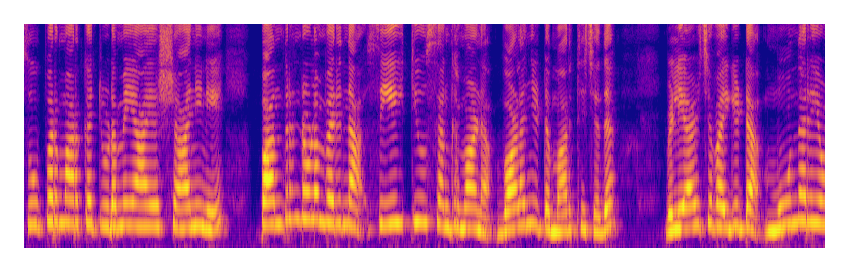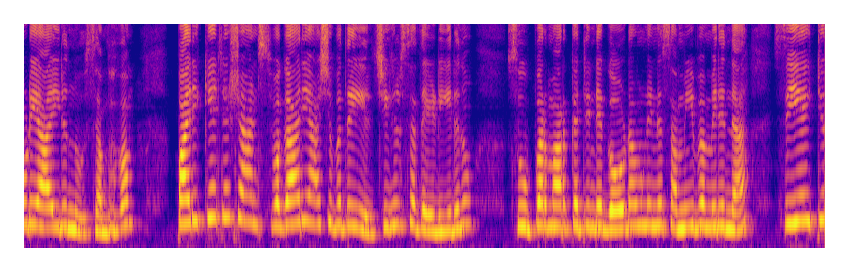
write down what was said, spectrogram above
സൂപ്പർ മാർക്കറ്റ് ഉടമയായ ഷാനിനെ പന്ത്രണ്ടോളം വരുന്ന സി സംഘമാണ് വളഞ്ഞിട്ട് മർദ്ദിച്ചത്. വെള്ളിയാഴ്ച വൈകിട്ട് മൂന്നരയോടെയായിരുന്നു സംഭവം. പരിക്കേറ്റ ഷാൻ സ്വകാര്യ ആശുപത്രിയിൽ ചികിത്സ തേടിയിരുന്നു. സൂപ്പർ മാർക്കറ്റിന്റെ ഗോഡൌണിന് സമീപമിരുന്ന് സി ഐ ടി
